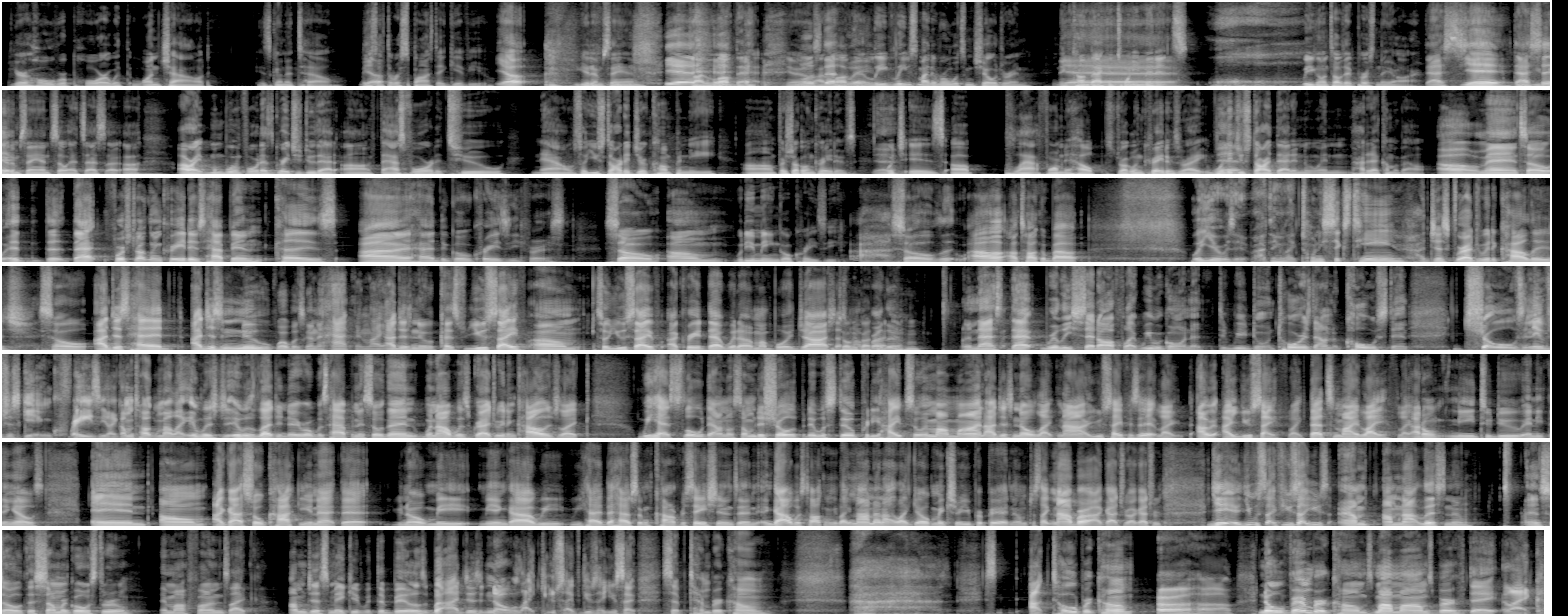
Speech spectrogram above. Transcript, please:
your whole rapport with one child is gonna tell based Yep. off the response they give you. yep. You get what I'm saying? Yeah. So I love that. You know, Most I love that. definitely. Leave leave somebody in the room with some children, and come back in 20 minutes. We gonna tell that person they are. That's yeah. That's you it. get what I'm saying? So that's that's uh, uh, all right. Moving forward, that's great you do that. Uh, fast forward to now. So you started your company um, for struggling creatives, which is a platform to help struggling creatives, right? When Yeah. did you start that, and, and how did that come about? Oh man, so it the, that for struggling creatives happened because I had to go crazy first. So um, What do you mean go crazy? so I'll I'll talk about what year was it? I think like 2016. I just graduated college, so I just had I just knew what was gonna happen. Like I just knew because USIFE. Um, so USIFE, I created that with uh, my boy Josh. That's my about that, brother. mhm. And that's that really set off like we were going to we were doing tours down the coast and shows and it was just getting crazy. Like I'm talking about like it was it was legendary what was happening. So then when I was graduating college, like we had slowed down on some of the shows, but it was still pretty hype. So in my mind, I just know like, nah, USIFE is it. Like I, I USIFE, like that's my life. Like I don't need to do anything else. And um, I got so cocky in that that you know me, me and God, we we had to have some conversations. And and God was talking to me like, nah, nah, nah, like yo, make sure you prepared. And I'm just like, nah, bro, I got you, I got you. Yeah, USIFE, USIFE, USIFE. And I'm I'm not listening. And so the summer goes through, and my funds like I'm just making it with the bills, but I just know like you safe, you safe, you safe. September come, October come, uh, November comes, my mom's birthday. Like,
